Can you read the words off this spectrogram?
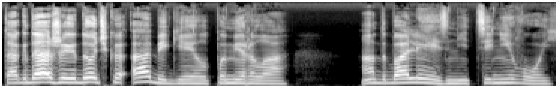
Тогда же и дочка Абигейл померла от болезни теневой.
